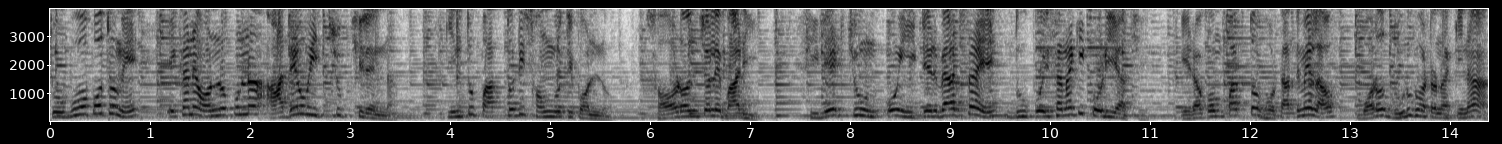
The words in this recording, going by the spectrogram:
তবুও প্রথমে এখানে অন্নপূর্ণা আদেও ইচ্ছুক ছিলেন না। কিন্তু পাত্রটি সঙ্গতিপন্ন। শহর অঞ্চলে বাড়ি, সিলেট চুন ও ইটের ব্যবসায়ে দু পয়সা নাকি করিয়াছে। এরকম পাত্র হঠাৎ মেলাও বড় দুর্ঘটনা কি না?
